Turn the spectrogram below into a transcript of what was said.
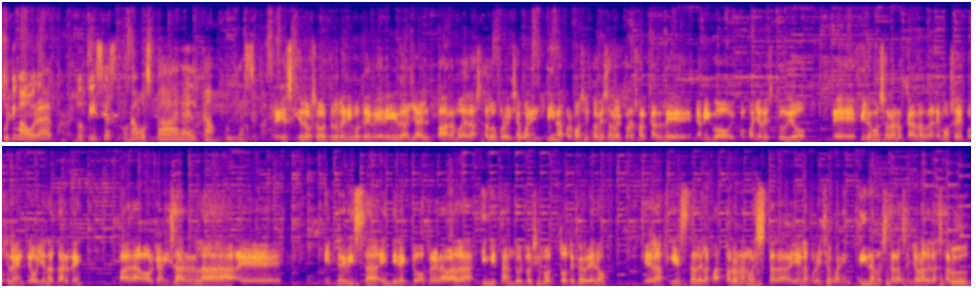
Última hora, noticias, una voz para el campo y la ciudad. Es que nosotros venimos de Vereda, ya el páramo de la salud, provincia de Guarentina. A propósito, también saludé con nuestro alcalde, mi amigo y compañero de estudio, eh, Filemón Solano Cal. Hablaremos eh, posiblemente hoy en la tarde para organizar la eh, entrevista en directo o pregrabada, invitando el próximo 2 de febrero, que es la fiesta de la patrona nuestra, ahí en la provincia de Guarentina, Nuestra Señora de la Salud,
